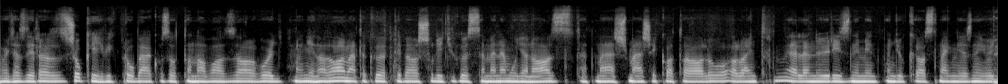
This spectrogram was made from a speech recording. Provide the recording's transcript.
hogy azért az sok évig próbálkozott a NAV azzal, hogy megint az almát a körtébe hasonlítjuk össze, mert nem ugyanaz, tehát más, másik kata alanyt ellenőrizni, mint mondjuk azt megnézni, hogy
